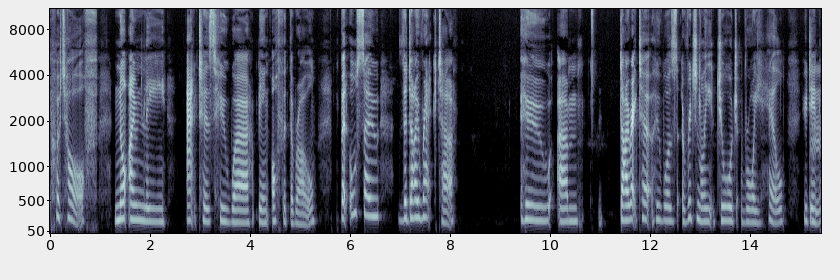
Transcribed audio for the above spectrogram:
put off not only actors who were being offered the role, but also the director who um director who was originally George Roy Hill, who did Mhm.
